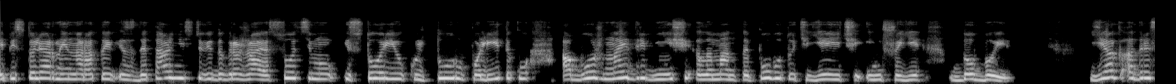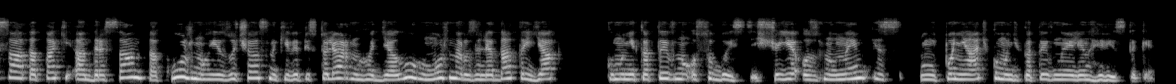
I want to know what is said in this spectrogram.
Епістолярний наратив із детальністю відображає соціум, історію, культуру, політику або ж найдрібніші елементи побуту тієї чи іншої доби. Як адресата, так і адресанта кожного із учасників епістолярного діалогу можна розглядати як комунікативну особистість, що є основним із понять комунікативної лінгвістики.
